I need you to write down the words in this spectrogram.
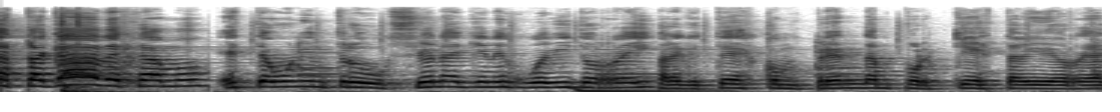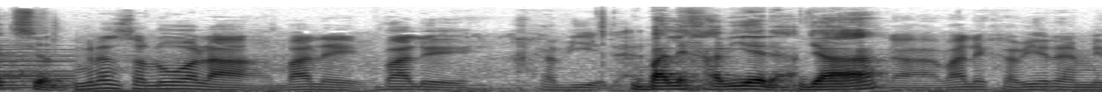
hasta acá dejamos. Esta es una introducción a quién es Huevito Rey para que ustedes comprendan por qué esta video reacción. Un gran saludo a la Vale, Vale Javiera. Vale, Javiera, ¿ya? La Vale Javiera es mi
